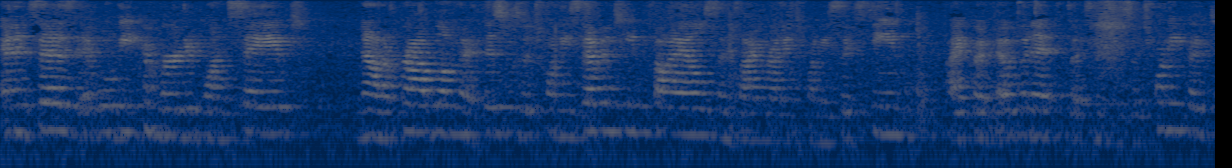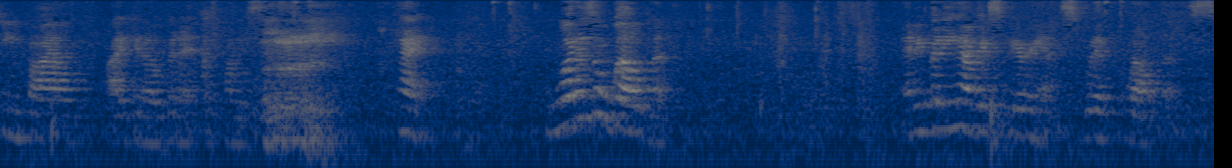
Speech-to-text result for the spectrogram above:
And it says it will be converted once saved. Not a problem. If this was a 2017 file, since I'm running 2016, I couldn't open it. But since it's a 2015 file, I can open it in 2016. Okay. What is a weldment? Experience with weldments?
